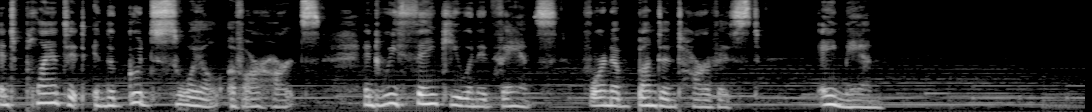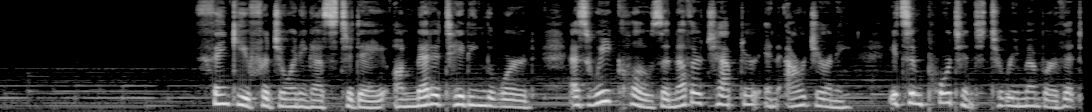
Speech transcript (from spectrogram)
and plant it in the good soil of our hearts. And we thank you in advance for an abundant harvest. Amen. Thank you for joining us today on Meditating the Word as we close another chapter in our journey It's important to remember that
